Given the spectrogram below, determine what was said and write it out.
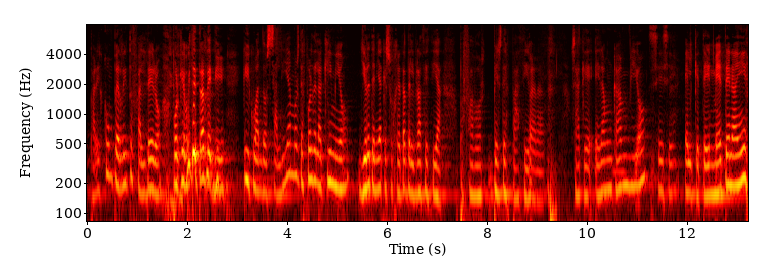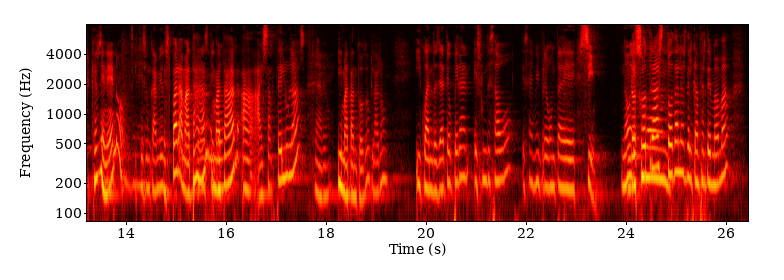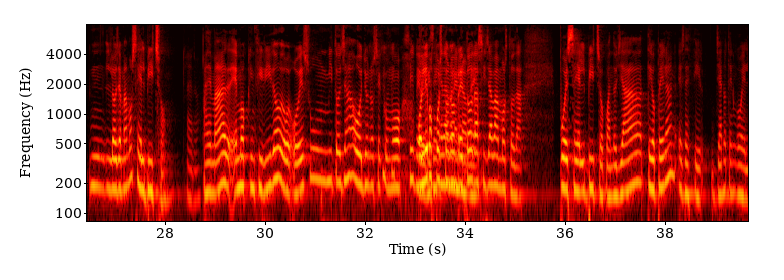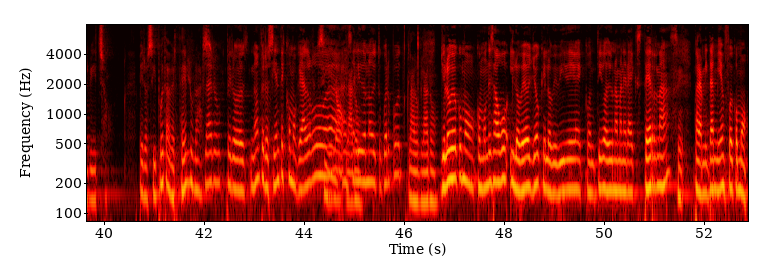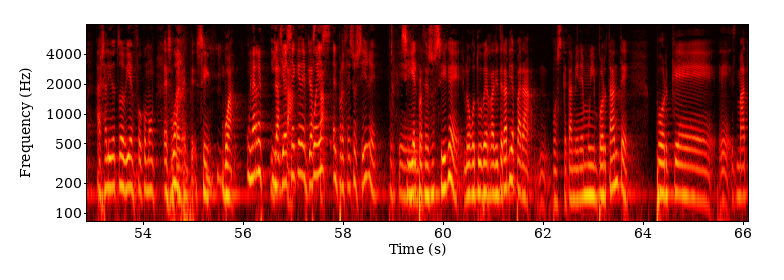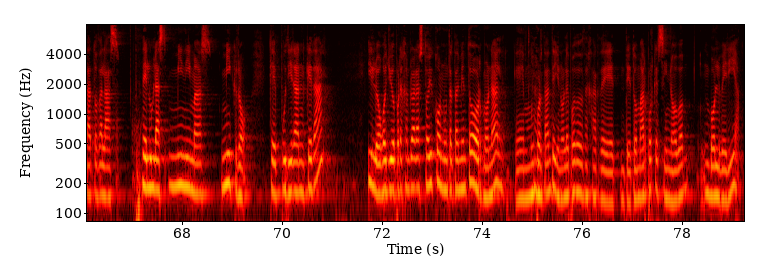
parezco un perrito faldero porque voy detrás de ti. Y cuando salíamos después de la quimio, yo le tenía que sujetar del brazo y decía, por favor, ves despacio. O sea que era un cambio. Sí, sí. El que te meten ahí, es que es veneno. Es que es un cambio. Es para matar, matar a, esas células. Claro. Y matan todo, claro. Y cuando ya te operan, ¿es un desahogo? Esa es mi pregunta de. Sí. Nosotras, todas las del cáncer de mama, mm, lo llamamos el bicho. Además, hemos coincidido, o, es un mito ya, o yo no sé cómo, o le hemos puesto nombre, todas y ya vamos todas. Pues el bicho, cuando ya te operan, es decir, ya no tengo el bicho pero sí puede haber células. Claro, pero no, pero sientes como que algo ha, salido no de tu cuerpo. Claro, claro. Yo lo veo como, como un desahogo y lo veo yo que lo viví contigo de una manera externa. Sí. Para mí también fue como ha salido todo bien, fue como un Exactamente, sí. Buah. Una y yo sé que después el proceso sigue. Porque... Sí, el proceso sigue. Luego tuve radioterapia para, pues que también es muy importante, porque eh, mata todas las células mínimas, micro, que pudieran quedar. Y luego yo, por ejemplo, ahora estoy con un tratamiento hormonal, que es muy importante y yo no le puedo dejar de, tomar porque si no volvería.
